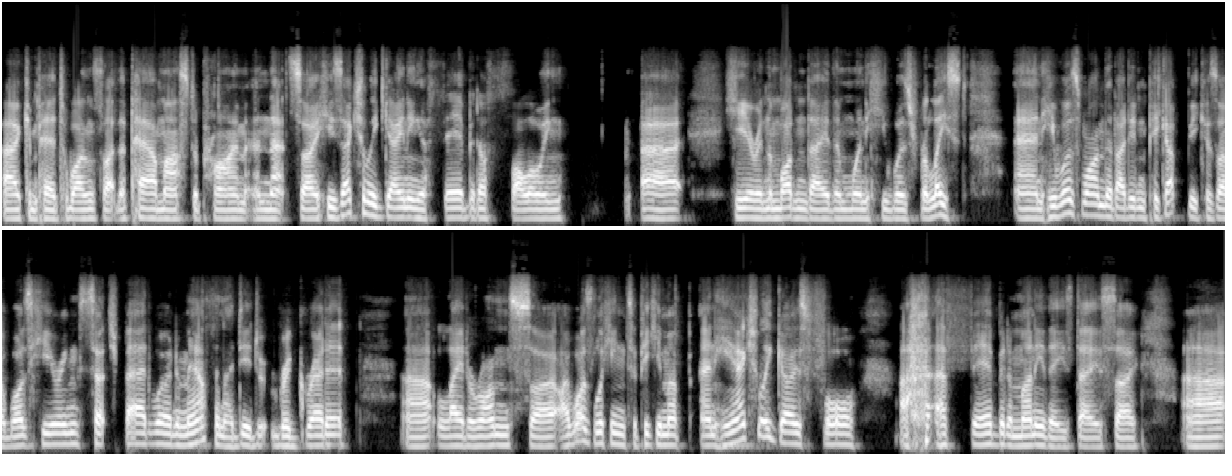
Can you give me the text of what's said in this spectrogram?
uh, compared to ones like the Power Master Prime and that. So he's actually gaining a fair bit of following uh, here in the modern day than when he was released. And he was one that I didn't pick up because I was hearing such bad word of mouth and I did regret it uh, later on. So I was looking to pick him up, and he actually goes for a, fair bit of money these days. So uh,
